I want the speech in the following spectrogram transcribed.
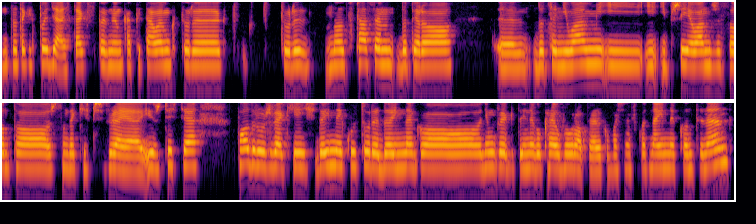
no tak jak powiedziałaś, tak, z pewnym kapitałem, który, który no z czasem dopiero e, doceniłam i, i, i przyjęłam, że są to, że są to jakieś przywileje. I rzeczywiście podróż w jakiejś, do innej kultury, do innego, nie mówię do innego kraju w Europie, tylko właśnie na przykład na inny kontynent,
